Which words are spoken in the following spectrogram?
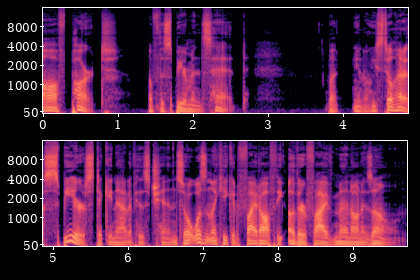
off part of the spearman's head. But, you know, he still had a spear sticking out of his chin, so it wasn't like he could fight off the other five men on his own.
